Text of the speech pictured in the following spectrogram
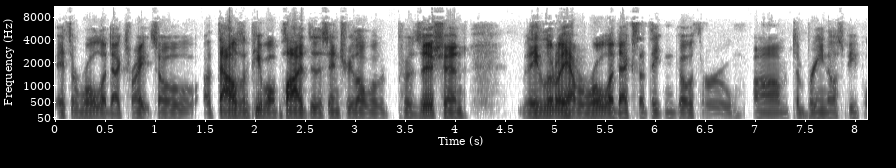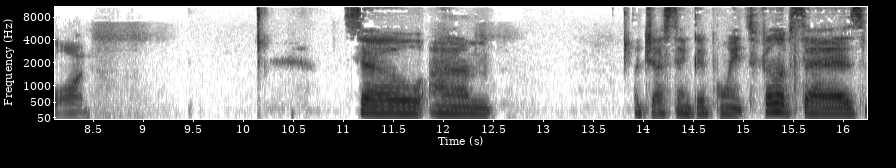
it's a Rolodex, right? So a thousand people applied to this entry level position. They literally have a Rolodex that they can go through um, to bring those people on. So, um, Justin, good points. Philip says,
